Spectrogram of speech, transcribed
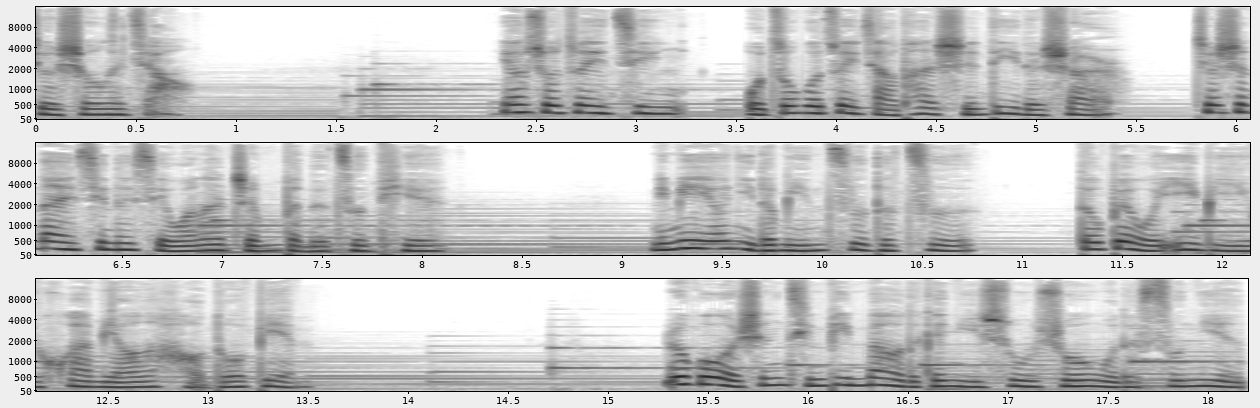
就收了脚。要说最近我做过最脚踏实地的事儿，就是耐心的写完了整本的字帖，里面有你的名字的字，都被我一笔一画描了好多遍。如果我声情并茂的跟你诉说我的思念，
